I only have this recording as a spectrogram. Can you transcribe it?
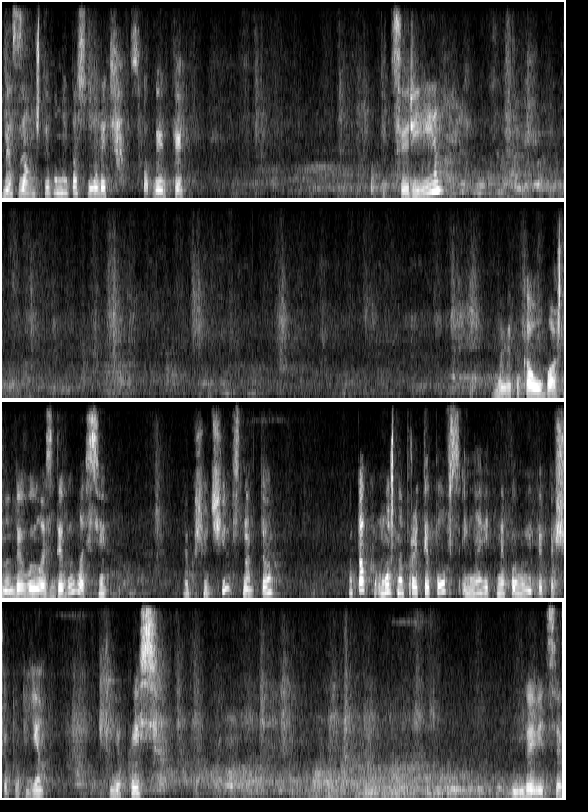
не завжди вони дозволять сходити. Піцерія. Ну, я така уважно дивилась, дивилась, і якщо чесно, то ну, так можна пройти повз і навіть не помітити, що тут є якийсь. Дивіться,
